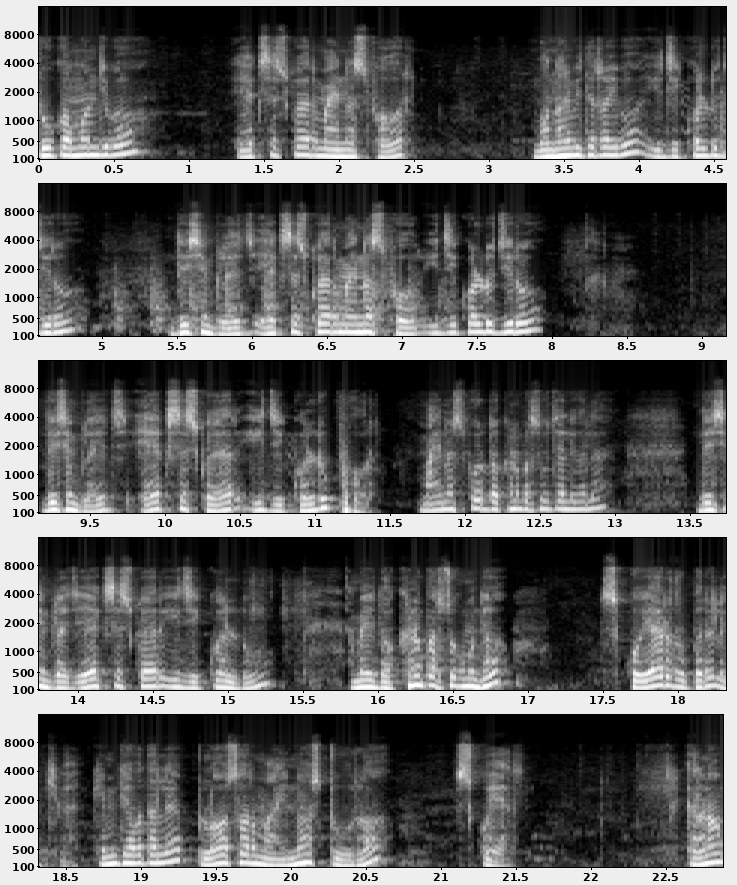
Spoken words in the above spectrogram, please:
two common ଯିବ ଏକ୍ସ ସ୍କୋୟାର ମାଇନସ୍ ଫୋର୍ ବନ୍ଧନ ଭିତରେ ରହିବ is equal to zero this implies x square minus four is equal to zero this implies x square is equal to four minus four ଦକ୍ଷିଣ ପାର୍ଶ୍ୱକୁ ଚାଲିଗଲା। This implies x square is equal to ଆମେ ଏଇ ଦକ୍ଷିଣ ପାର୍ଶ୍ୱକୁ ମଧ୍ୟ ସ୍କୋୟାର ରୂପରେ ଲେଖିବା। କେମିତି ହେବ ତାହେଲେ? ପ୍ଲସ୍ ଅର୍ ମାଇନସ୍ ଟୁର स्क्वायर कारण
